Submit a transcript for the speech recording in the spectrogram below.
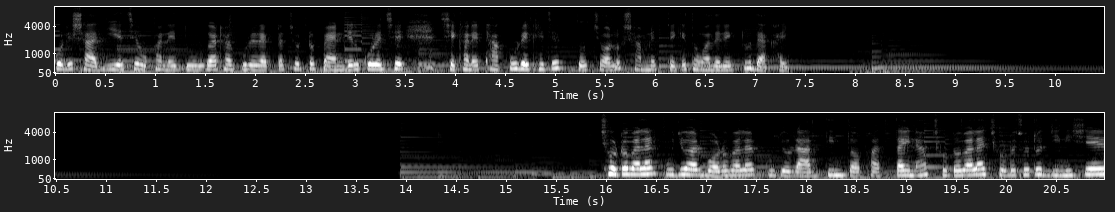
করে সাজিয়েছে। ওখানে দুর্গা ঠাকুরের একটা ছোট্ট প্যান্ডেল করেছে, সেখানে ঠাকুর রেখেছে। তো চলো সামনের থেকে তোমাদের একটু দেখাই। ছোটোবেলার পুজো আর বড়োবেলার পুজো, রাত দিন তফাৎ, তাই না? ছোটোবেলায় ছোট ছোট জিনিসের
